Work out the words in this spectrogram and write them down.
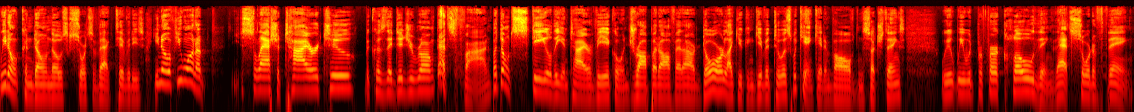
We don't condone those sorts of activities. You know, if you want to slash a tire or two because they did you wrong, that's fine. But don't steal the entire vehicle and drop it off at our door like you can give it to us. We can't get involved in such things. We, we would prefer clothing, that sort of thing.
